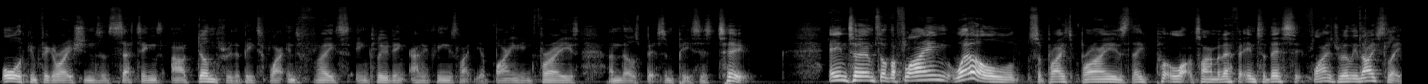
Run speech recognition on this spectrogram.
All the configurations and settings are done through the Betaflight interface, including adding things like your binding phrase and those bits and pieces too. In terms of the flying, well, surprise, surprise, they've put a lot of time and effort into this. It flies really nicely.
